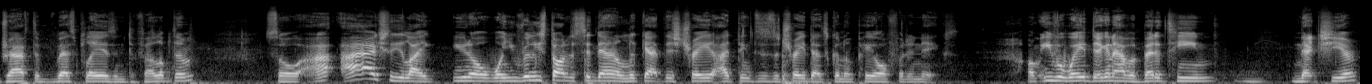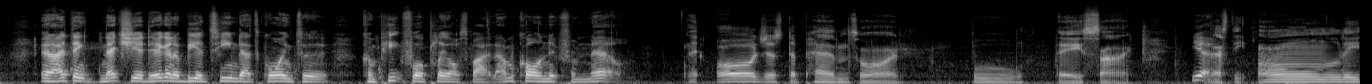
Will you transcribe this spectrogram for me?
draft the best players, and develop them. So I, I actually like you know when you really start to sit down and look at this trade, I think this is a trade that's gonna pay off for the Knicks. Um, either way, they're gonna have a better team next year, and I think next year they're gonna be a team that's going to compete for a playoff spot. And I'm calling it from now. It all just depends on who they sign. Yeah, That's the only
